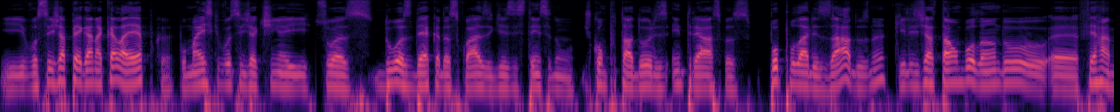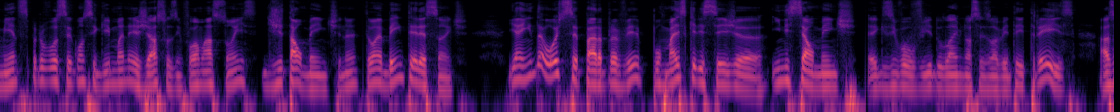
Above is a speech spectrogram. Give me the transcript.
E você já pegar naquela época, por mais que você já tinha aí suas duas décadas quase de existência de computadores, entre aspas, popularizados, né? Que eles já estavam bolando é, ferramentas para você conseguir manejar suas informações digitalmente, né? Então é bem interessante. E ainda hoje você para para ver, por mais que ele seja inicialmente é, desenvolvido lá em 1993, as,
